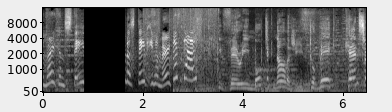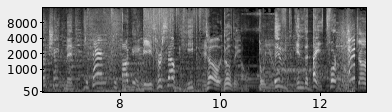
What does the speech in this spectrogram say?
American state? The state in America? guys. guy! Very no technology to make cancer treatment. Japan, to Hugging bees herself heat tell building. So you lived in the night for John.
